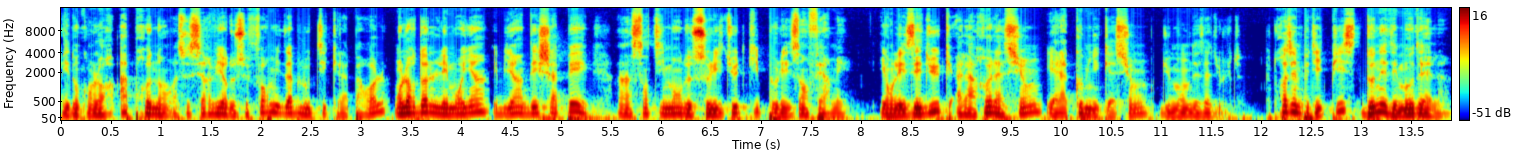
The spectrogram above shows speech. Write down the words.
Et donc en leur apprenant à se servir de ce formidable outil qu'est la parole, on leur donne les moyens eh bien, d'échapper à un sentiment de solitude qui peut les enfermer. Et on les éduque à la relation et à la communication du monde des adultes. Troisième petite piste, donner des modèles.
